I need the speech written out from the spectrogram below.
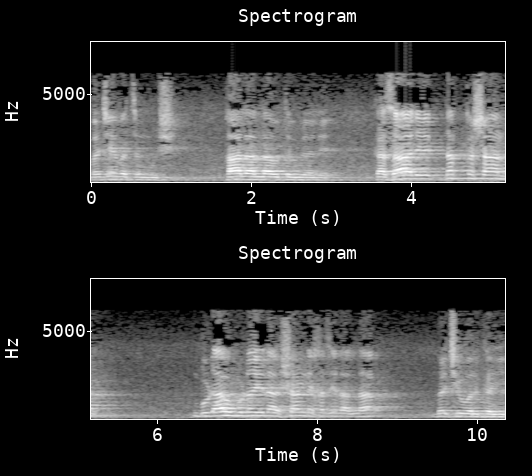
بچي به څنګه شي قال الله تعالی کذالک دقشان بډاو بډایلا شان د خزل الله بچي ور کوي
